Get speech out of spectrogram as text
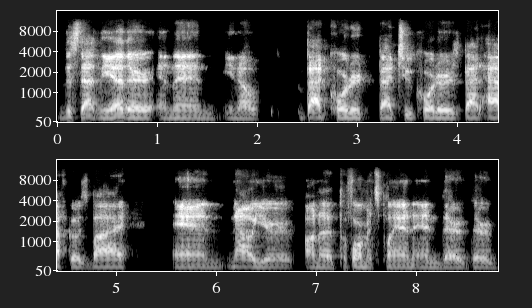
this that and the other and then you know bad quarter bad two quarters bad half goes by and now you're on a performance plan and they're they're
